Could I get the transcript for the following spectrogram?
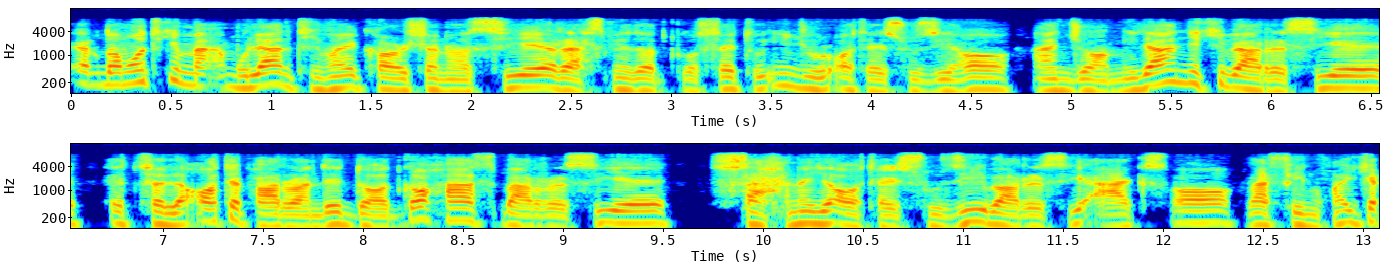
اقداماتی که معمولا تیم های کارشناسی رسمی دادگستری تو این جور آتش ها انجام میدن یکی بررسی اطلاعات پرونده دادگاه هست بررسی صحنه آتش سوزی بررسی عکس ها و فیلم هایی که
